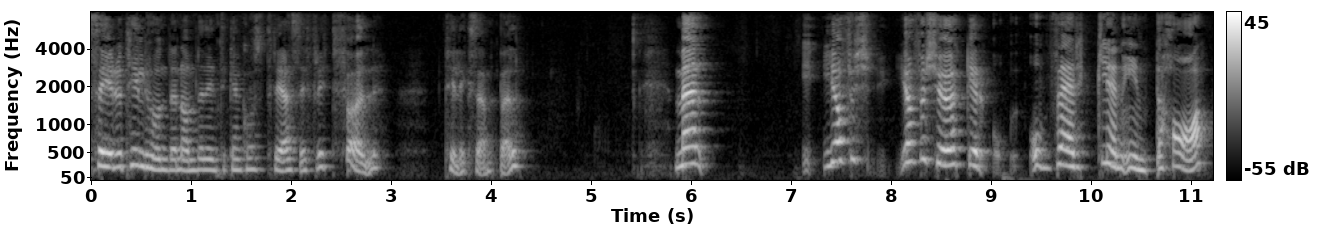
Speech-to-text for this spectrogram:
Säger du till hunden om den inte kan koncentrera sig fritt följ? Till exempel. Men jag, för, jag försöker och verkligen inte ha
